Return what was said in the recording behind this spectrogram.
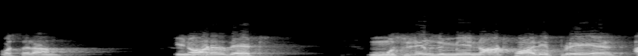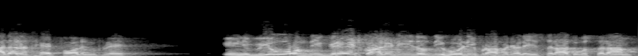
wasalam in order that Muslims may not fall a prey as others had fallen prey in view of the great qualities of the Holy Prophet wasalam,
